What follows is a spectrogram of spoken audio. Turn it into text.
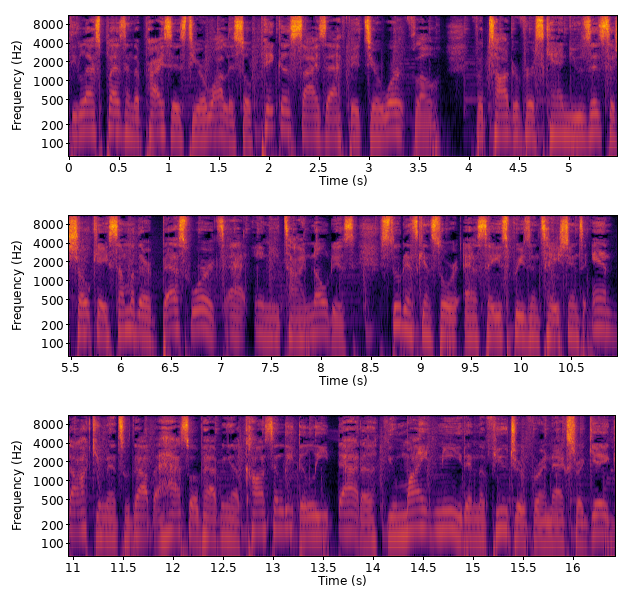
the less pleasant the price is to your wallet, so pick a size that fits your workflow. Photographers can use this to showcase some of their best works at any time notice. Students can store essays, presentations, and documents without the hassle of having to constantly delete data you might need in the future for an extra gig.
